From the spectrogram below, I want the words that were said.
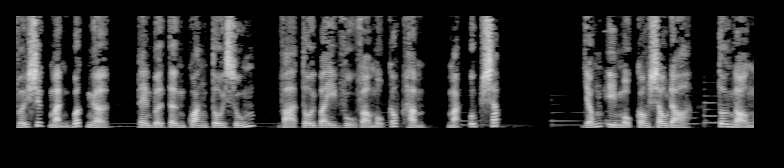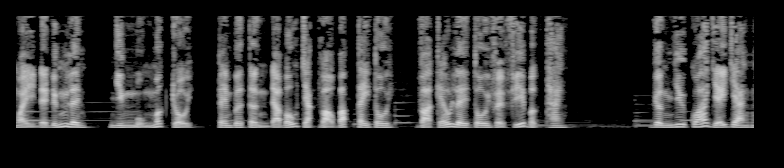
Với sức mạnh bất ngờ, Pemberton quăng tôi xuống và tôi bay vụ vào một góc hầm, mặt úp sấp. Giống y một con sâu đo, tôi ngọ ngoậy để đứng lên, nhưng muộn mất rồi, Pemberton đã bấu chặt vào bắp tay tôi và kéo lê tôi về phía bậc thang. Gần như quá dễ dàng,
